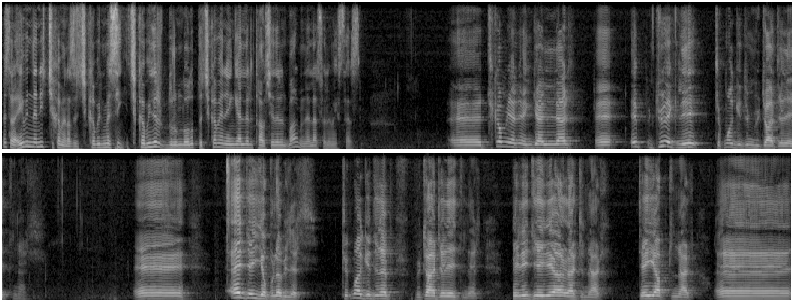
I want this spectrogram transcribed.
Mesela evinden hiç çıkamayan, aslında çıkabilmesi, çıkabilir durumda olup da çıkamayan engelleri tavsiyelerin var mı? Neler söylemek istersin? E, çıkamayan engelliler e, hep sürekli çıkmak için mücadele ettiler. E, elde yapılabilir. Çıkmak için hep mücadele ettiler. belediyeyi aradılar. Şey yaptılar. Ee,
